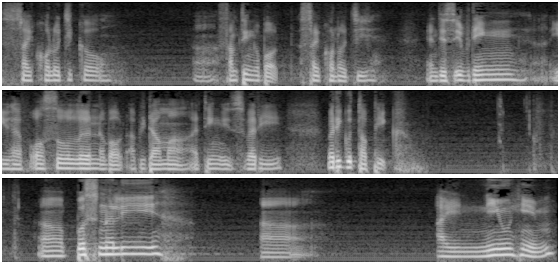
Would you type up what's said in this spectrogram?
psychological, uh, something about psychology. And this evening, uh, you have also learned about Abhidhamma. I think it's very, very good topic. Uh, personally, uh, I knew him,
